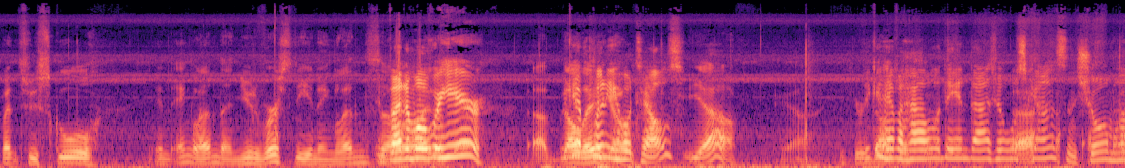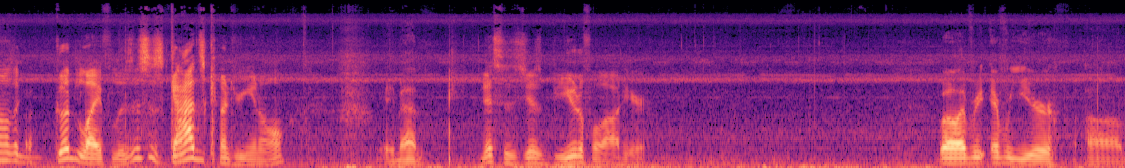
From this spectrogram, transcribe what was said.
went through school in England and university in England. So Invite them over here. Uh, We got plenty of hotels. Yeah, They can have a holiday in Dodgeville, Wisconsin. Show them how the good life lives. This is God's country, you know. Amen. This is just beautiful out here. Well, every every year, um,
